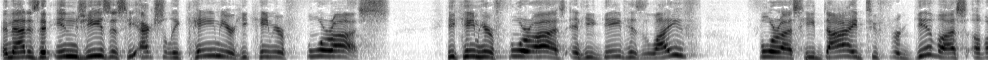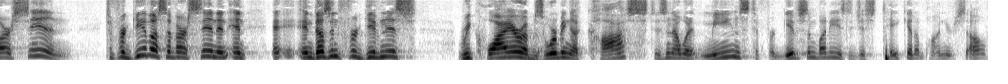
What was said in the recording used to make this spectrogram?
And that is that in Jesus, He actually came here. He came here for us. He came here for us, and He gave His life for us. He died to forgive us of our sin to forgive us of our sin. And, and, and doesn't forgiveness require absorbing a cost? Isn't that what it means to forgive somebody, is to just take it upon yourself?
